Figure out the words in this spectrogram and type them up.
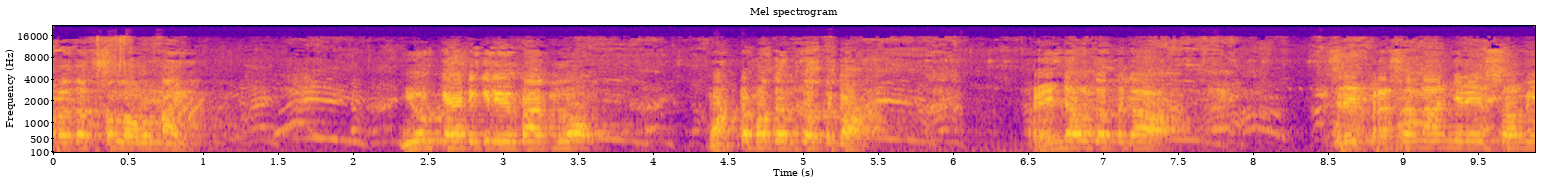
ప్రదర్శనలో ఉన్నాయి. న్యూ కేటగిరీ విభాగంలో మొట్టమొదటి జతగా రెండవ జతగా శ్రీ ప్రసన్నాంజనేయ స్వామి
